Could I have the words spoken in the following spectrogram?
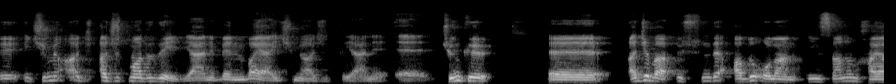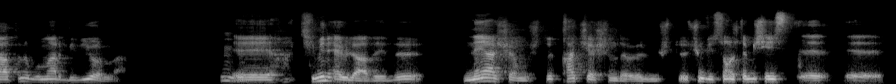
e, içimi ac- acıtmadı değil. Yani benim bayağı içimi acıttı yani. E, çünkü e, acaba üstünde adı olan insanın hayatını bunlar biliyorlar. E, kimin evladıydı, ne yaşamıştı, kaç yaşında ölmüştü. Çünkü sonuçta bir şey e, e,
